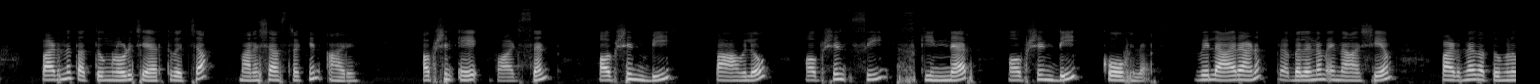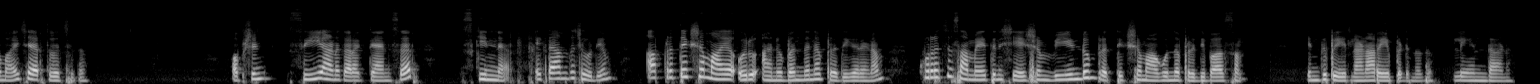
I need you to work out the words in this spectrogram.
പഠന തത്വങ്ങളോട് ചേർത്ത് വെച്ച മനഃശാസ്ത്രജ്ഞൻ ആര്? Option A Watson. Option B Pavlov. Option C Skinner. Option D Kohler. ഇവരിൽ ആരാണ് പ്രബലനം എന്ന ആശയം പഠന തത്വങ്ങളുമായി ചേർത്ത് വെച്ചത്? ഓപ്ഷൻ സി ആണ് കറക്റ്റ് ആൻസർ സ്കിന്നർ. എട്ടാമത്തെ ചോദ്യം. അപ്രത്യക്ഷമായ ഒരു അനുബന്ധന പ്രതികരണം കുറച്ച് സമയത്തിന് ശേഷം വീണ്ടും പ്രത്യക്ഷമാകുന്ന പ്രതിഭാസം. എന്ത് പേരിലാണ് അറിയപ്പെടുന്നത്? അല്ലെ എന്താണ്?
